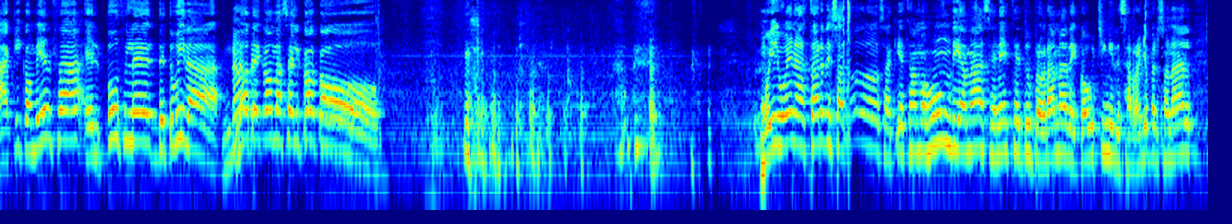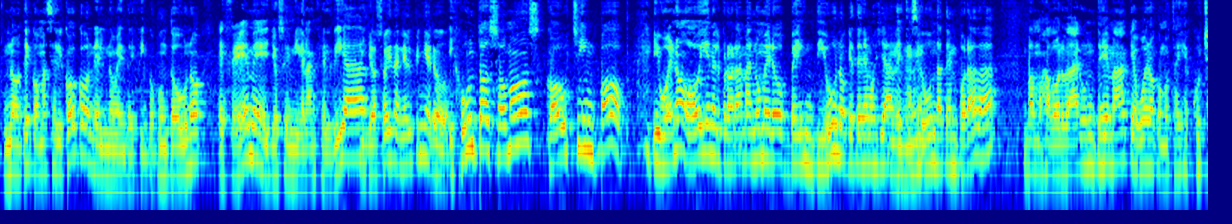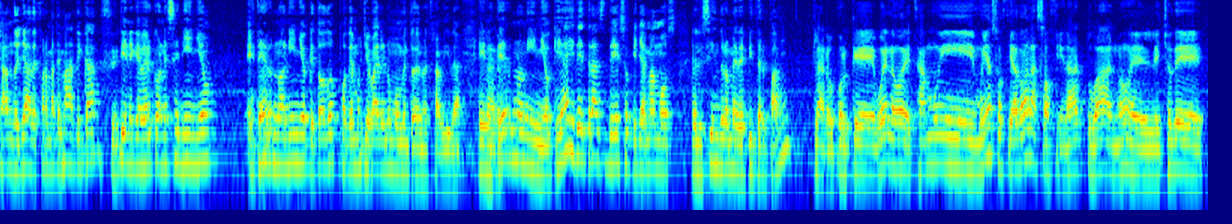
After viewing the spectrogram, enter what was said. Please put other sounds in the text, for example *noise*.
Aquí comienza el puzzle de tu vida. ¡No, te comas el coco! Muy buenas tardes a todos. Aquí estamos un día más en este tu programa de coaching y desarrollo personal. No te comas el coco en el 95.1 FM. Yo soy Miguel Ángel Díaz. Y yo soy Daniel Piñero. Y juntos somos Coaching Pop. Y bueno, hoy en el programa número 21 que tenemos ya de esta segunda temporada, vamos a abordar un tema que, bueno, como estáis escuchando ya de forma temática, Sí. tiene que ver con ese niño, eterno niño que todos podemos llevar en un momento de nuestra vida. El Claro. eterno niño. ¿Qué hay detrás de eso que llamamos el síndrome de Peter Pan? Claro, porque bueno, está muy, muy asociado a la sociedad actual, ¿no? El hecho de,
